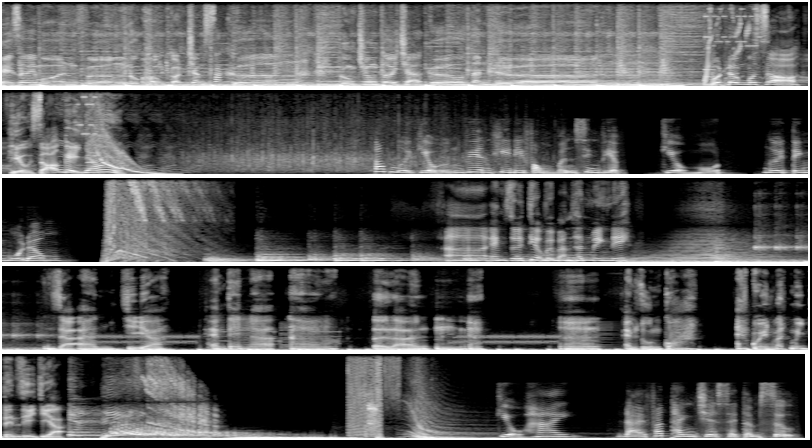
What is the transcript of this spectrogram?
Thế giới muôn phương nụ hồng còn trăm sắc hương Cùng chúng tôi tra cứu tân đường Một đồng một giỏ hiểu rõ nghề nhau Top 10 kiểu ứng viên khi đi phỏng vấn xin việc. Kiểu 1. Người tình mùa đông. À, em giới thiệu về bản thân mình đi. Dạ chị à, em tên à, à, là ừ, em run quá. Em quên mất mình tên gì chị ạ. Kiểu 2. Đài phát thanh chia sẻ tâm sự.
